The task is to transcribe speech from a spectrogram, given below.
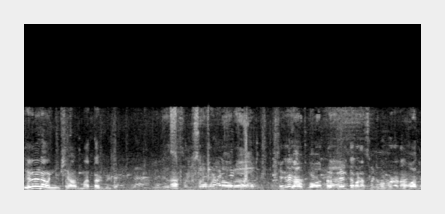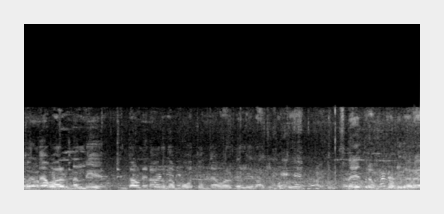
ಇರೋಣ ಒಂದು ನಿಮಿಷ ಅವ್ರು ಮಾತಾಡ್ಬಿಟ್ಟೆ ಮೂವತ್ತೊಂದನೇ ವಾರ್ಡ್ನಲ್ಲಿ ಚಿಂತಾಮಣಿ ನಗರದ ಮೂವತ್ತೊಂದನೇ ವಾರ್ಡ್ನಲ್ಲಿ ರಾಜು ಮತ್ತು ಸ್ನೇಹಿತರು ಮುಖಂಡಿದ್ದಾರೆ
